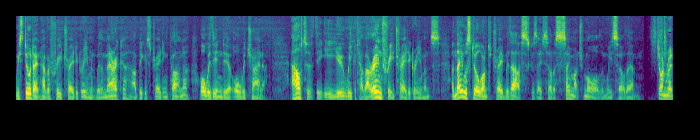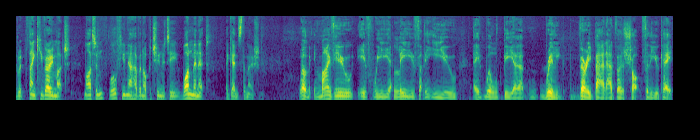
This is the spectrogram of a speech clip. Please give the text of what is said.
we still don't have a free trade agreement with America, our biggest trading partner, or with India or with China. Out of the EU, we could have our own free trade agreements, and they will still want to trade with us because they sell us so much more than we sell them. John Redwood, thank you very much. Martin Wolf, you now have an opportunity, one minute against the motion. Well, in my view, if we leave the EU, it will be a really very bad adverse shock for the UK.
